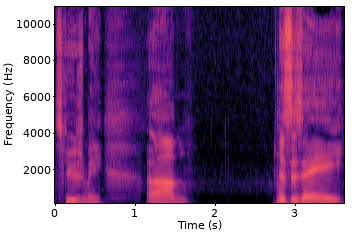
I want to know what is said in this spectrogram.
Excuse me. Um, this is a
